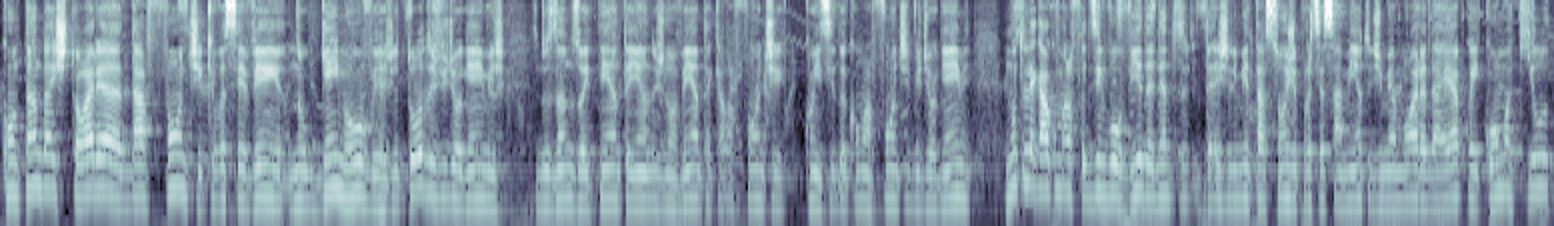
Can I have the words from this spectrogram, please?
contando a história da fonte que você vê no Game Over de todos os videogames dos anos 80 e anos 90, aquela fonte conhecida como a fonte de videogame. Muito legal como ela foi desenvolvida dentro das limitações de processamento, de memória da época e como aquilo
